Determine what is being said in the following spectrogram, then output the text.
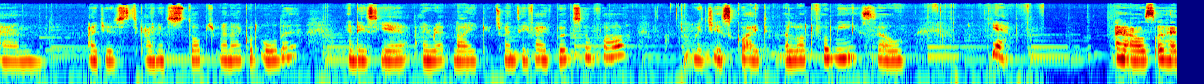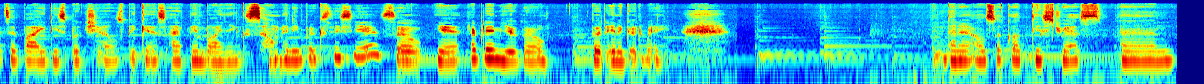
and I just kind of stopped when I got older. And this year I read like 25 books so far, which is quite a lot for me. So, yeah. I also had to buy these bookshelves because I've been buying so many books this year. So, yeah, I blame you, girl, but in a good way. Then I also got this dress and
